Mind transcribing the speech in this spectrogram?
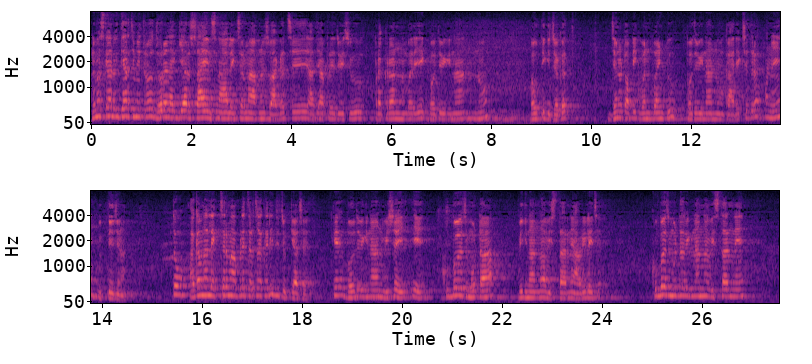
નમસ્કાર વિદ્યાર્થી મિત્રો, ધોરણ અગિયાર સાયન્સના આ લેક્ચરમાં આપનું સ્વાગત છે. આજે આપણે જોઈશું પ્રકરણ નંબર એક, ભૌતિક વિજ્ઞાનનો ભૌતિક જગત, જેનો ટોપિક વન પોઈન્ટ ટુ, ભૌતિક વિજ્ઞાનનું કાર્યક્ષેત્ર અને ઉત્તેજના. તો અગાઉના લેક્ચરમાં આપણે ચર્ચા કરી જ ચૂક્યા છે કે ભૌતિક વિજ્ઞાન વિષય એ ખૂબ જ મોટા વિજ્ઞાનના વિસ્તારને આવરી લે છે. ખૂબ જ મોટા વિજ્ઞાનના વિસ્તારને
